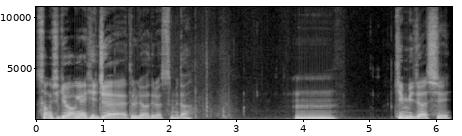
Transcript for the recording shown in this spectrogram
성시경의 희재 들려드렸습니다. 음, 김미자 씨.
